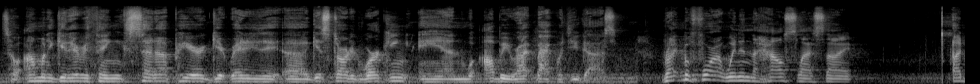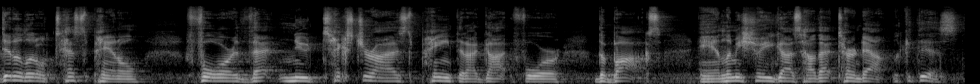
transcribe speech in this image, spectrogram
So I'm gonna get everything set up here, get ready to uh, get started working, and I'll be right back with you guys. Right before I went in the house last night, I did a little test panel for that new texturized paint that I got for the box. And let me show you guys how that turned out. Look at this.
